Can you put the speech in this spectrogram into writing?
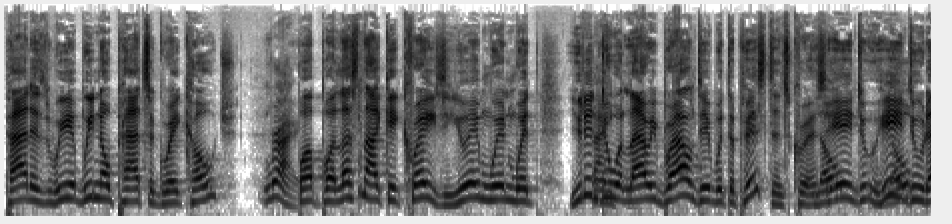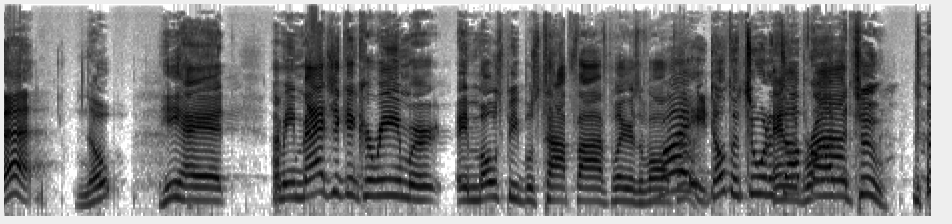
Pat is we we know Pat's a great coach. Right. But but let's not get crazy. You ain't win with you didn't do what. Larry Brown did with the Pistons, Chris. Nope. He ain't do he ain't do that. Nope. He had. I mean, Magic and Kareem are in most people's top five players of all time. Right. Those are two of the and top LeBron five. too.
